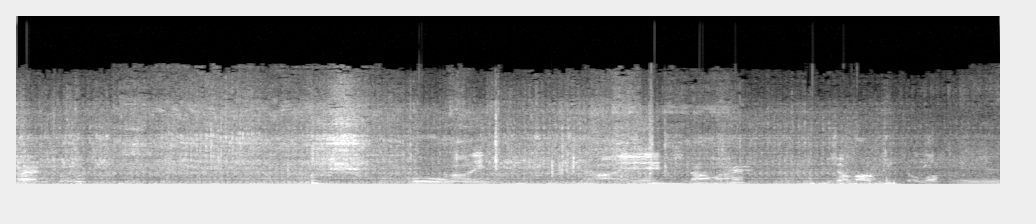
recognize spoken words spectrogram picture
Eh. Oh. Ha eh. Ha eh. Senang bang eh. InsyaAllah. InsyaAllah. Ni.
